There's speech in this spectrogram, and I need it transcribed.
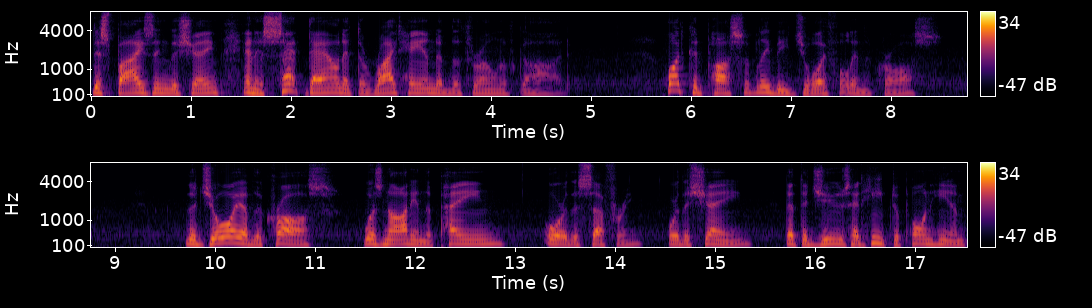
despising the shame, and is sat down at the right hand of the throne of God. What could possibly be joyful in the cross? The joy of the cross was not in the pain or the suffering or the shame that the Jews had heaped upon him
